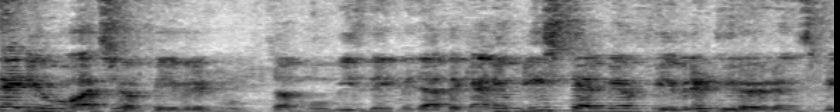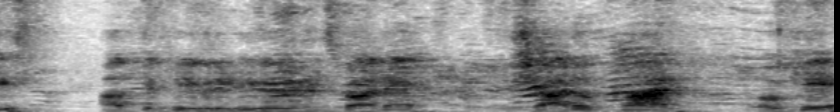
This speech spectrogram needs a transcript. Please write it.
said, you watch your favorite some movies जाते हैं. Can you please tell me your favorite hero heroines, please? आपके favorite hero heroines कौन है? Shahrukh Khan, okay.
